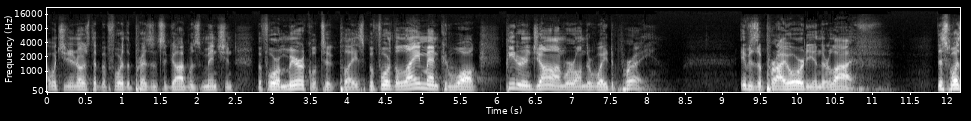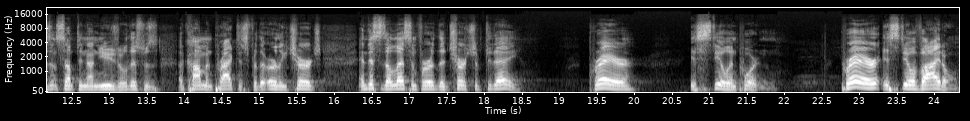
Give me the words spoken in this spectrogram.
I want you to notice that before the presence of God was mentioned, before a miracle took place, before the lame man could walk, Peter and John were on their way to pray. It was a priority in their life. This wasn't something unusual. This was a common practice for the early church. And this is a lesson for the church of today. Prayer is still important, prayer is still vital.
